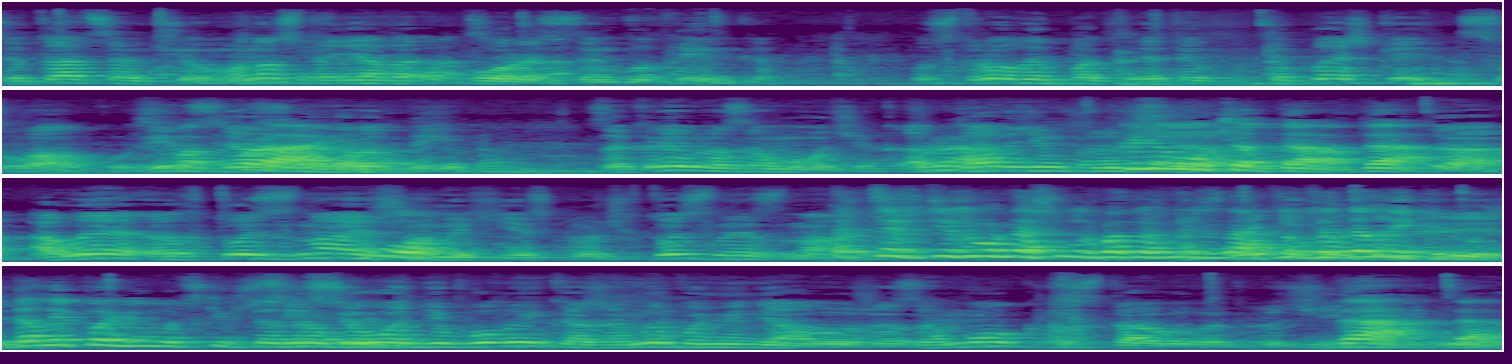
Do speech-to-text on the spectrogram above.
Ситуація в чому? Воно стояло поруч з цим будинком. Устроили этой ТПшки свалку. Він Сва- взяв правильно. закрив на замочок, Правильно. віддав їм ключа. Ключ віддав, да. Да. Але е, хтось знає, що О. в них є ключ, хтось не знає. Так це ж дежурна служба должна Так знати. от Їм вже дали ключ, дали по-людськи все Всі зробили. сьогодні були, каже, ми поміняли вже замок, ставили ключі Да, у да. е,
